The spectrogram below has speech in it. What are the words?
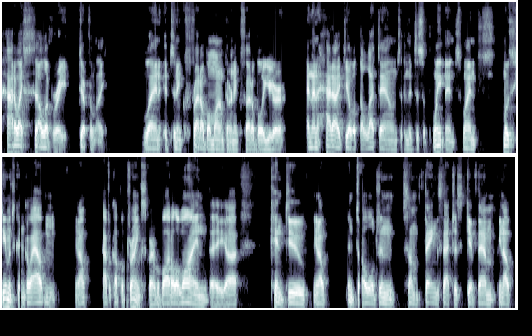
how do I celebrate differently when it's an incredible month or an incredible year? And then how do I deal with the letdowns and the disappointments when most humans can go out and you know have a couple drinks, grab a bottle of wine. They uh, can do, you know, indulge in some things that just give them, you know,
